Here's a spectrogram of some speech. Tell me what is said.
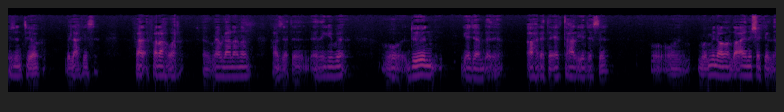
üzüntü yok. Bilakis ferah var. Mevlana'nın Hazretleri gibi bu düğün gecem dedi. Ahirete ertihal gecesi. O, o mümin olan da aynı şekilde.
